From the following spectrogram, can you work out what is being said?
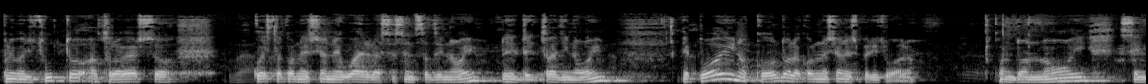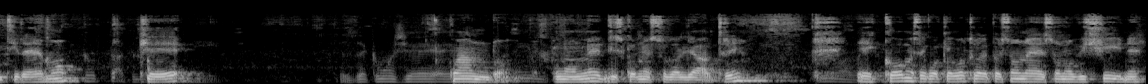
Prima di tutto attraverso questa connessione wireless senza di noi, tra di noi, e poi in accordo alla connessione spirituale. Quando noi sentiremo che quando non è disconnesso dagli altri, è come se qualche volta le persone sono vicine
